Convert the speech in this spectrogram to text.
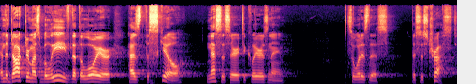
and the doctor must believe that the lawyer has the skill necessary to clear his name. So, what is this? This is trust.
